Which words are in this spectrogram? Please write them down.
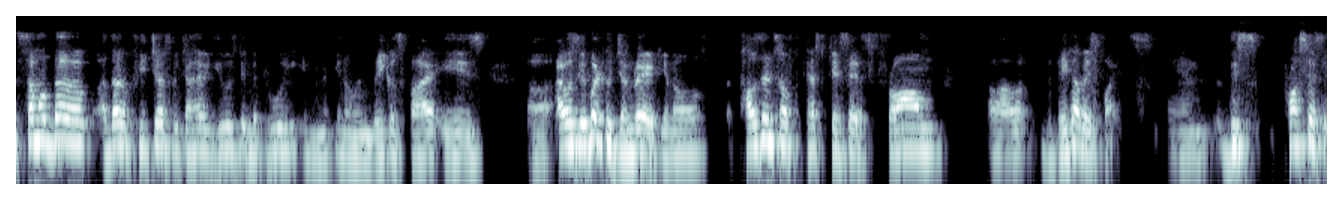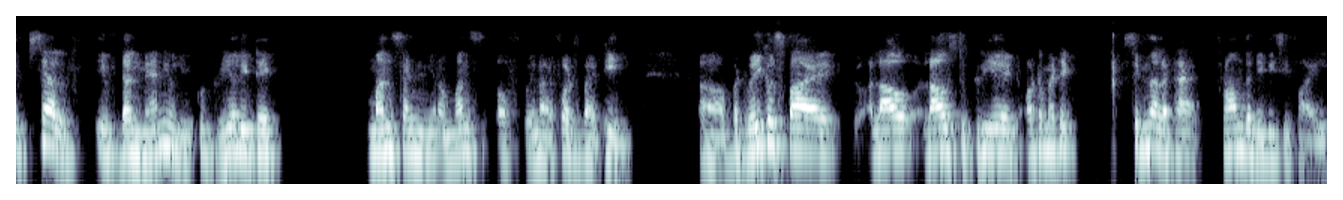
Some of the other features which I have used in the tool in you know in Vehicle Spy is uh, I was able to generate you know thousands of test cases from uh, the database files, and this process itself, if done manually, could really take months and you know months of you know efforts by a team. Uh, but Vehicle Spy allow allows to create automatic signal attack from the DBC file,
